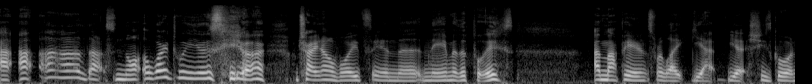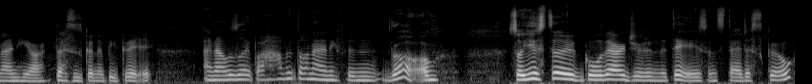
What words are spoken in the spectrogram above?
ah, ah, ah, that's not a word we use here. I'm trying to avoid saying the name of the place. And my parents were like, yeah, yeah, she's going in here. This is going to be great. And I was like, but I haven't done anything wrong. So I used to go there during the days instead of school.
